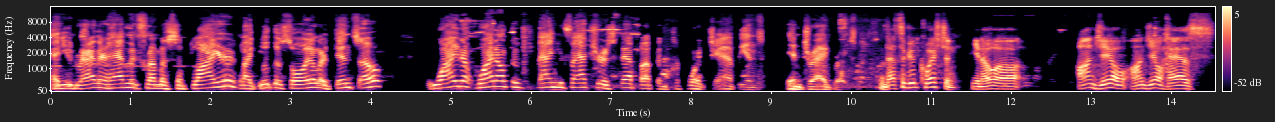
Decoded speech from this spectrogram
And you'd rather have it from a supplier like Lucas Oil or Denso, why don't why don't the manufacturers step up and support champions in drag racing? That's a good question. You know, uh, Angelle Angelle has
